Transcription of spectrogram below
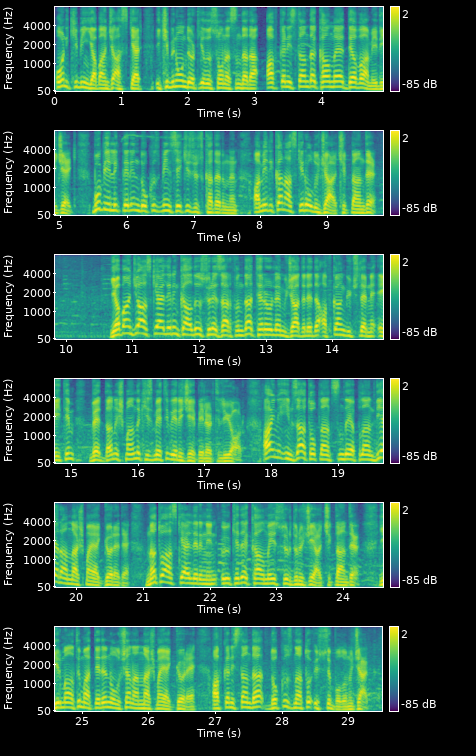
12 bin yabancı asker 2014 yılı sonrasında da Afganistan'da kalmaya devam edecek. Bu birliklerin 9800 kadarının Amerikan askeri olacağı açıklandı. Yabancı askerlerin kaldığı süre zarfında terörle mücadelede Afgan güçlerine eğitim ve danışmanlık hizmeti vereceği belirtiliyor. Aynı imza toplantısında yapılan diğer anlaşmaya göre de NATO askerlerinin ülkede kalmayı sürdüreceği açıklandı. 26 maddeden oluşan anlaşmaya göre Afganistan'da 9 NATO üssü bulunacak.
